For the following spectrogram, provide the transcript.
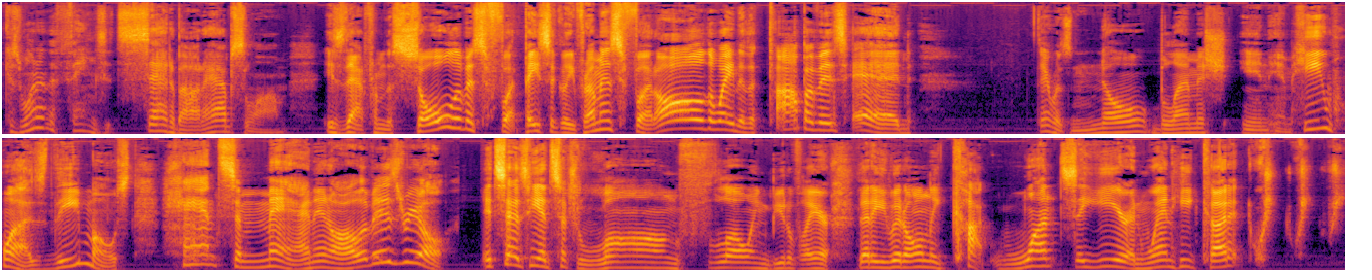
Because one of the things it's said about Absalom is that from the sole of his foot, basically from his foot all the way to the top of his head, there was no blemish in him. He was the most handsome man in all of Israel. It says he had such long, flowing, beautiful hair that he would only cut once a year, and when he cut it, whoosh, whoosh, whoosh,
